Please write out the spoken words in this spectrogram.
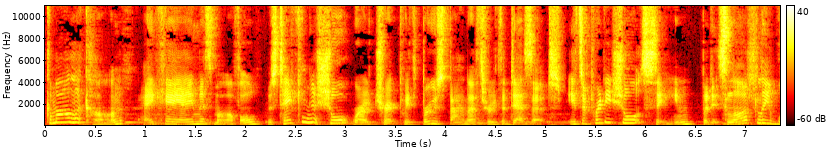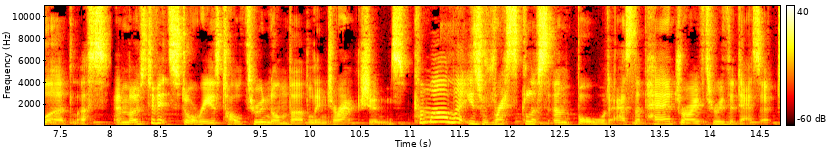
Kamala Khan, aka Ms. Marvel, was taking a short road trip with Bruce Banner through the desert. It's a pretty short scene, but it's largely wordless, and most of its story is told through non verbal interactions. Kamala is restless and bored as the pair drive through the desert.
